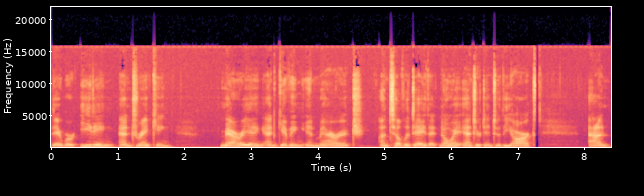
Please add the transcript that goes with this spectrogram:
they were eating and drinking, marrying and giving in marriage, until the day that Noah entered into the ark, and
